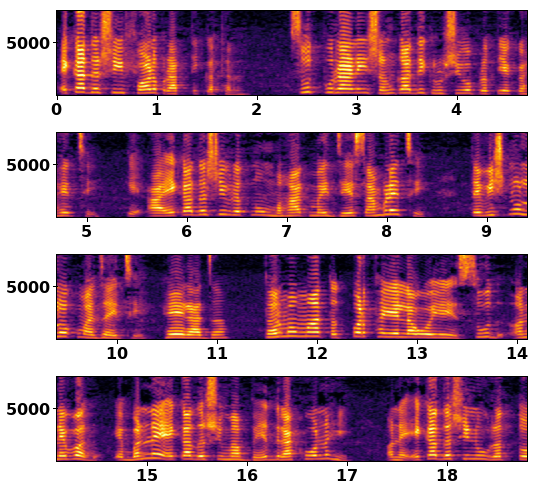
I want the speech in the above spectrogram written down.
એકાદશી ફળ પ્રાપ્તિ કથન. સુત પુરાણી શંકાદિક ઋષિઓ પ્રત્યે કહે છે કે આ એકાદશી વ્રતનું મહાત્મય જે સાંભળે છે તે વિષ્ણુ લોકમાં જાય છે. હે રાજા, ધર્મમાં તત્પર થયેલાઓએ સુદ અને વદ એ બંને એકાદશીમાં ભેદ રાખવો નહીં અને એકાદશીનું વ્રત તો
